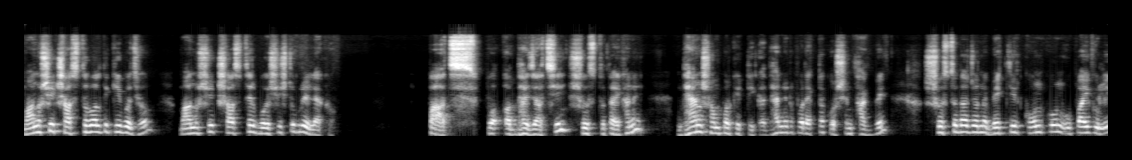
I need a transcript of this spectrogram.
মানসিক স্বাস্থ্য বলতে কি বোঝো? মানসিক স্বাস্থ্যের বৈশিষ্ট্যগুলি লেখো। পাঁচ অধ্যায় যাচ্ছি, সুস্থতা এখানে। ধ্যান সম্পর্কে টিকা। ধ্যানের উপর একটা কোশ্চেন থাকবে। সুস্থতার জন্য ব্যক্তির কোন কোন উপায়গুলি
